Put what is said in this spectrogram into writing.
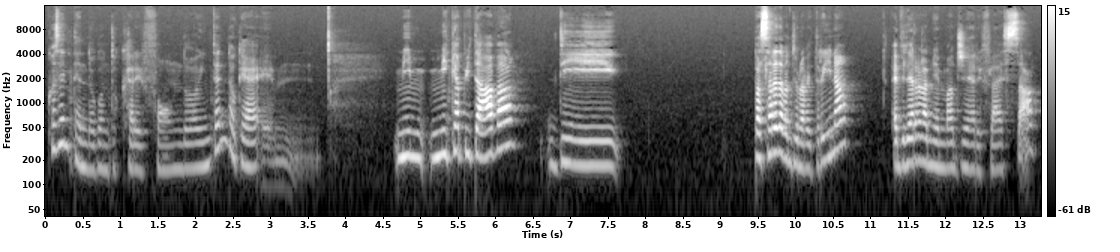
Cosa intendo con toccare il fondo? Intendo che ehm, mi, mi capitava di passare davanti a una vetrina e vedere la mia immagine riflessa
